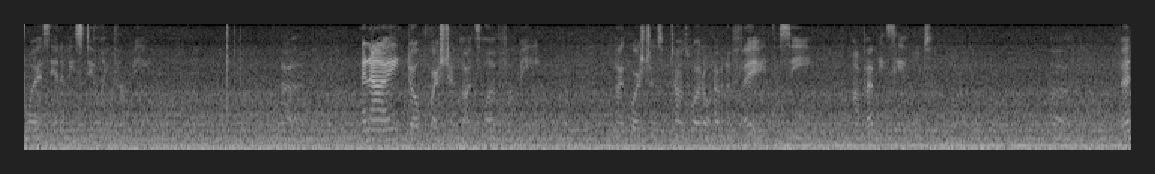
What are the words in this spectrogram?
why is the enemy stealing from me? Uh, and I don't question God's love for me. I question sometimes why I don't have enough faith to see my puppies healed. Uh, but,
